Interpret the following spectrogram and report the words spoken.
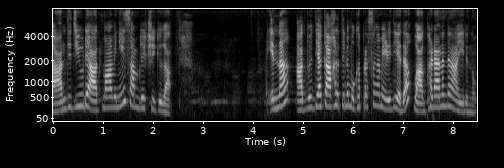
ഗാന്ധിജിയുടെ ആത്മാവിനെ സംരക്ഷിക്കുക. എന്ന ആത്മവിദ്യാകാഹളത്തിന്റെ മുഖപ്രസംഗം എഴുതിയത് വാഗ്ഭടാനന്ദനായിരുന്നു.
